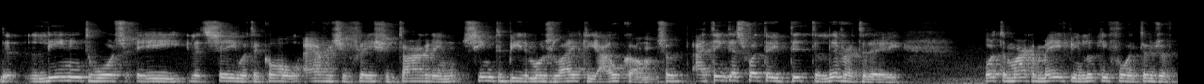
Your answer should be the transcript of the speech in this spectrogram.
the leaning towards a let's say what they call average inflation targeting seemed to be the most likely outcome. So I think that's what they did deliver today. What the market may have been looking for in terms of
